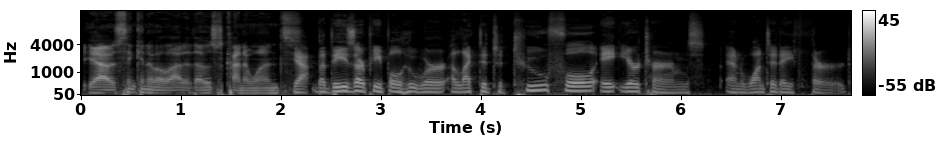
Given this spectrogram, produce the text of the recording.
Yeah, I was thinking of a lot of those kind of ones. Yeah, but these are people who were elected to two full eight-year terms and wanted a third.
